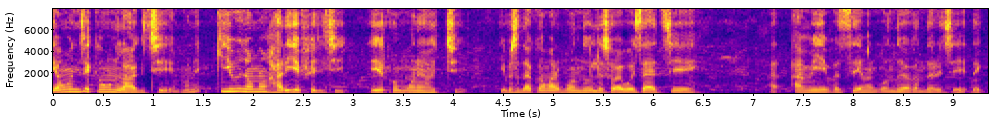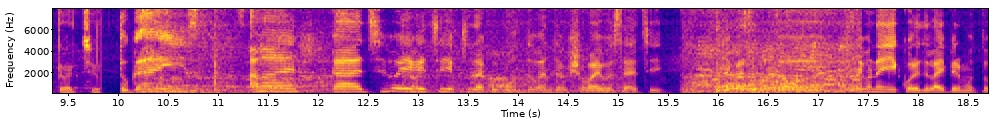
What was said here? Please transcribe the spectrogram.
কেমন যে কেমন লাগছে মানে কীভাবে যেন হারিয়ে ফেলছি, এরকম মনে হচ্ছে। এবার দেখো আমার বন্ধুগুলো সবাই বসে আছে, আর আমি এপাশে আমার বন্ধু এখন ধরেছে, দেখতে পাচ্ছ? তো গাইস আমার কাজ হয়ে গেছে এপাশে দেখো বন্ধু বান্ধব সবাই বসে আছে। মানে এই কলেজ লাইফের মতো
